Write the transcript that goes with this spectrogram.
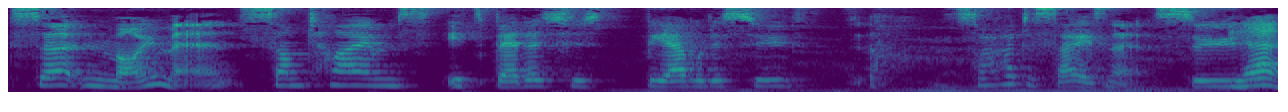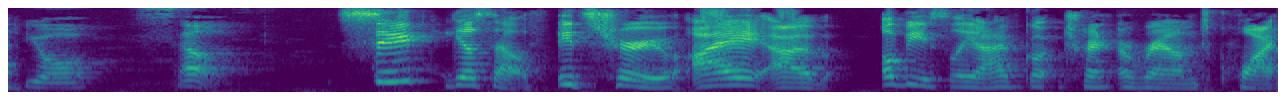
certain moments, sometimes it's better to be able to soothe it's so hard to say, isn't it? Soothe Yeah. yourself. Soothe yourself. It's true. I uh, obviously I've got Trent around quite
